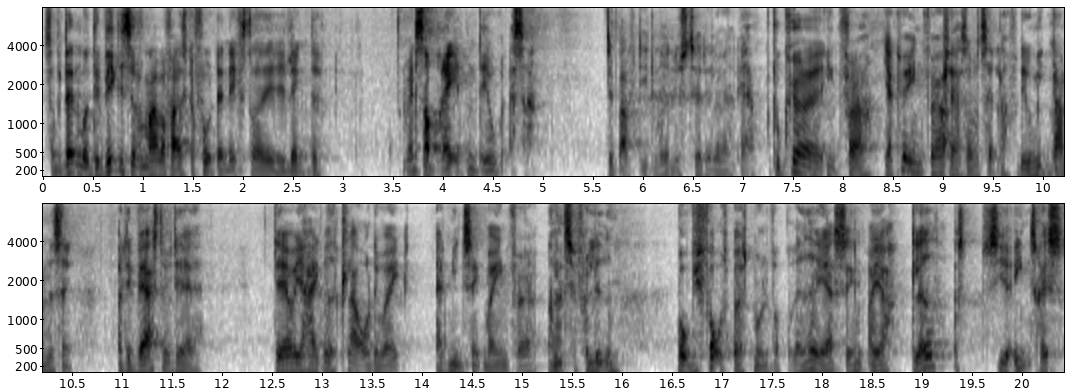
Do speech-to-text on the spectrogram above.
Så på den måde, det vigtigste for mig var faktisk at få den ekstra øh, længde. Men så bredden, det er jo, altså... Det er bare fordi, du havde lyst til det, eller hvad? Ja, du kører 1,40, Jeg kører 41, kan jeg så fortælle dig, for det er jo min gamle seng. og det værste ved det er, det er jo, jeg har ikke været klar over, det var, at min seng var 41, indtil forleden, hvor vi får spørgsmålet, hvor bred er jeres seng? Og jeg er glad og siger 61,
